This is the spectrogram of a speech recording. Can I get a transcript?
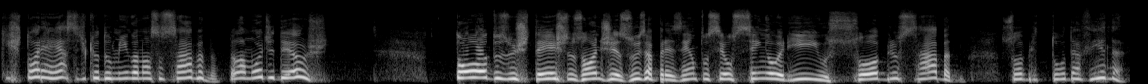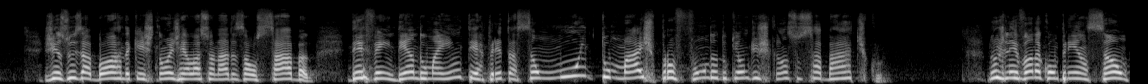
Que história é essa de que o domingo é nosso sábado? Pelo amor de Deus todos os textos onde Jesus apresenta o seu senhorio sobre o sábado, sobre toda a vida. Jesus aborda questões relacionadas ao sábado, defendendo uma interpretação muito mais profunda do que um descanso sabático. Nos levando à compreensão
